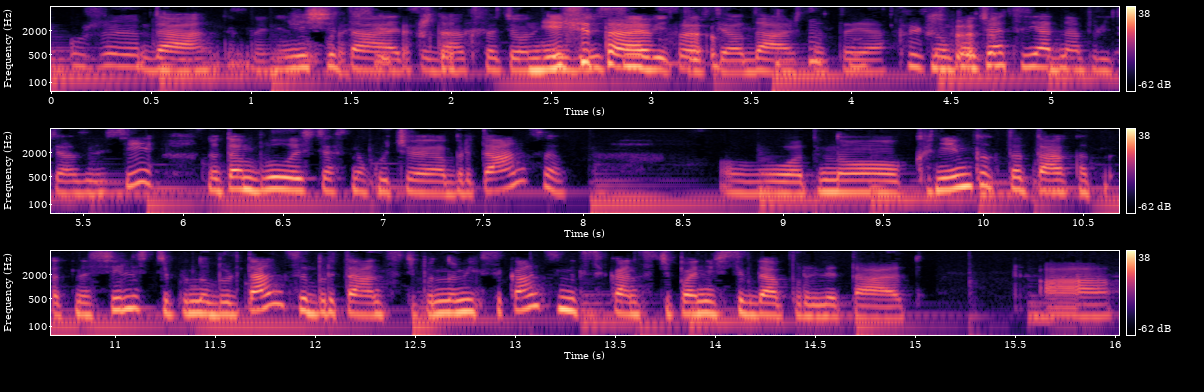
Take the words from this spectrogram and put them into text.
уже... Да, не России, считается, что- да, кстати, он не из России считается. ведь летел, да, что-то я... Ну, получается, я одна прилетела из России, но там было, естественно, куча британцев, вот, но к ним как-то так от- относились, типа, ну, британцы, британцы, типа, ну, мексиканцы, мексиканцы, типа, они всегда прилетают. А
